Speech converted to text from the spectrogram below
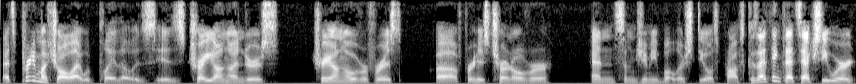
That's pretty much all I would play though. Is is Trae Young unders, Trae Young over for his uh, for his turnover, and some Jimmy Butler steals props because I think that's actually where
